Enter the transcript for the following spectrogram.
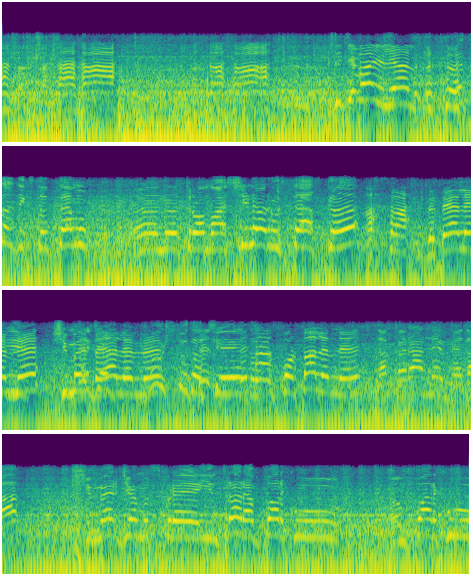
Gata. Zice mai Iulian. Ce să zic, suntem în- într-o mașină rusească De tăia lemne? Și mergem- de tăia lemne? nu știu de ce e, De, de dar- transporta lemne. la cărea lemne, da? Și mergem spre intrarea în parcul în parcul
